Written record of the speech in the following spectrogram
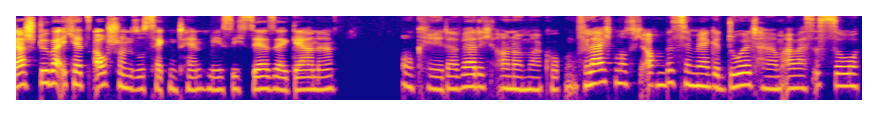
da stöber ich jetzt auch schon so Secondhand-mäßig sehr, sehr gerne. Okay, da werde ich auch noch mal gucken. Vielleicht muss ich auch ein bisschen mehr Geduld haben, aber es ist so,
